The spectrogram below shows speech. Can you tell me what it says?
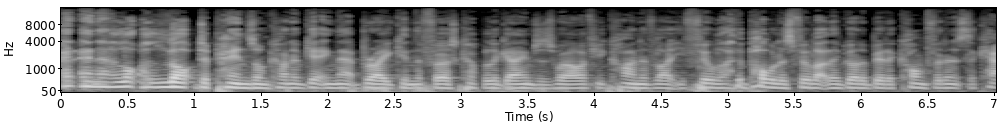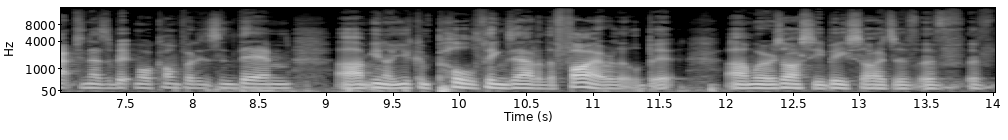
and, and a lot, a lot depends on kind of getting that break in the first couple of games as well. If you kind of like, you feel like the bowlers feel like they've got a bit of confidence, the captain has a bit more confidence in them. Um, you know, you can pull things out of the fire a little bit. Um, whereas RCB sides of of, of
